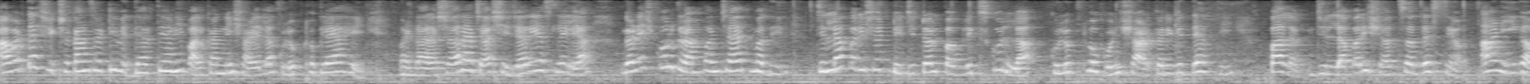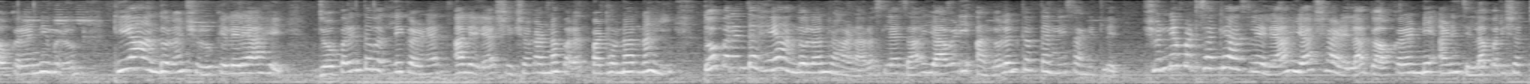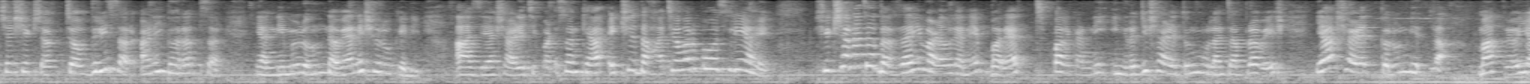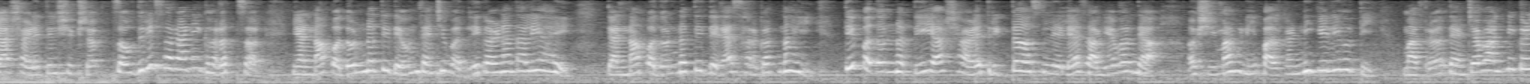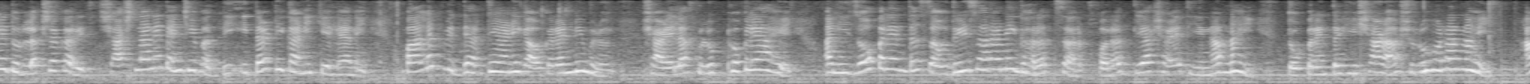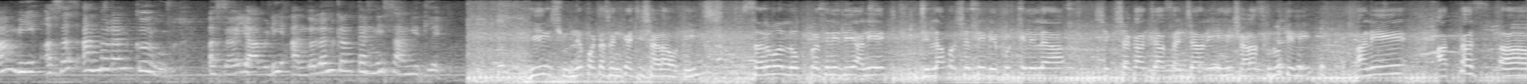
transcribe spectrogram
आवडत्या शिक्षकांसाठी विद्यार्थी आणि पालकांनी शाळेला कुलूप ठोकले आहे. भंडारा शहराच्या शेजारी असलेल्या गणेशपूर ग्रामपंचायत मधील जिल्हा परिषद डिजिटल पब्लिक स्कूलला कुलूप ठोकून शाळकरी विद्यार्थी पालक जिल्हा परिषद सदस्य आणि गावकऱ्यांनी मिळून ठिया आंदोलन सुरू केलेले आहे. जोपर्यंत बदली करण्यात आलेल्या शिक्षकांना परत पाठवणार नाही तोपर्यंत हे आंदोलन राहणार असल्याचा यावेळी आंदोलनकर्त्यांनी सांगितले. शून्य पटसंख्या असलेल्या या शाळेला गावकऱ्यांनी आणि जिल्हा परिषदचे शिक्षक चौधरी सर आणि घरत सर यांनी मिळून नव्याने सुरू केली. आज या शाळेची पटसंख्या एकशे दहाच्या वर पोहोचली आहे. शिक्षणाचा दर्जाही वाढवल्याने बऱ्याच पालकांनी इंग्रजी शाळेतून मुलांचा प्रवेश या शाळेत करून घेतला. मात्र या शाळेतील शिक्षक चौधरी सर आणि घरत सर यांना पदोन्नती देऊन त्यांची बदली करण्यात आली आहे. त्यांना पदोन्नती देण्यास हरकत नाही. ती पदोन्नती या शाळेत रिक्त असलेल्या जागेवर द्या अशी मागणी पालकांनी केली होती. मात्र त्यांच्या मागणीकडे दुर्लक्ष करीत शासनाने त्यांची बदली इतर ठिकाणी केल्याने पालक विद्यार्थी आणि गावकऱ्यांनी मिळून शाळेला कुलूप ठोकले आहे आणि जोपर्यंत चौधरी सर आणि घरत सर परत या शाळेत येणार नाही तोपर्यंत ही शाळा सुरू होणार नाही. आम्ही असंच आंदोलन करू असं यावेळी आंदोलनकर्त्यांनी सांगितले. ही शून्य पटसंख्याची शाळा होती. सर्व लोकप्रतिनिधी आणि एक जिल्हा परिषदने डेप्यूट केलेल्या शिक्षकांच्या संचाने ही शाळा सुरू केली. आणि आत्ताच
